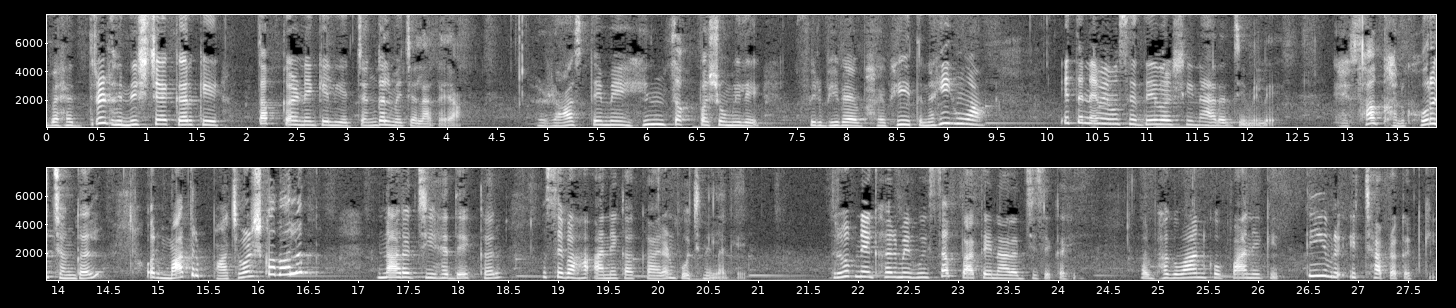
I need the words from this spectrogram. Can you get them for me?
वह दृढ़ निश्चय करके तप करने के लिए जंगल में चला गया। रास्ते में हिंसक पशु मिले, फिर भी वह भयभीत नहीं हुआ। इतने में उसे देवर्षि नारद जी मिले। ऐसा घनघोर जंगल और मात्र पाँच वर्ष का बालक? नारद जी है देखकर उसे वहाँ आने का कारण पूछने लगे। ध्रुव ने घर में हुई सब बातें नारद जी से कही और भगवान को पाने की तीव्र इच्छा प्रकट की।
